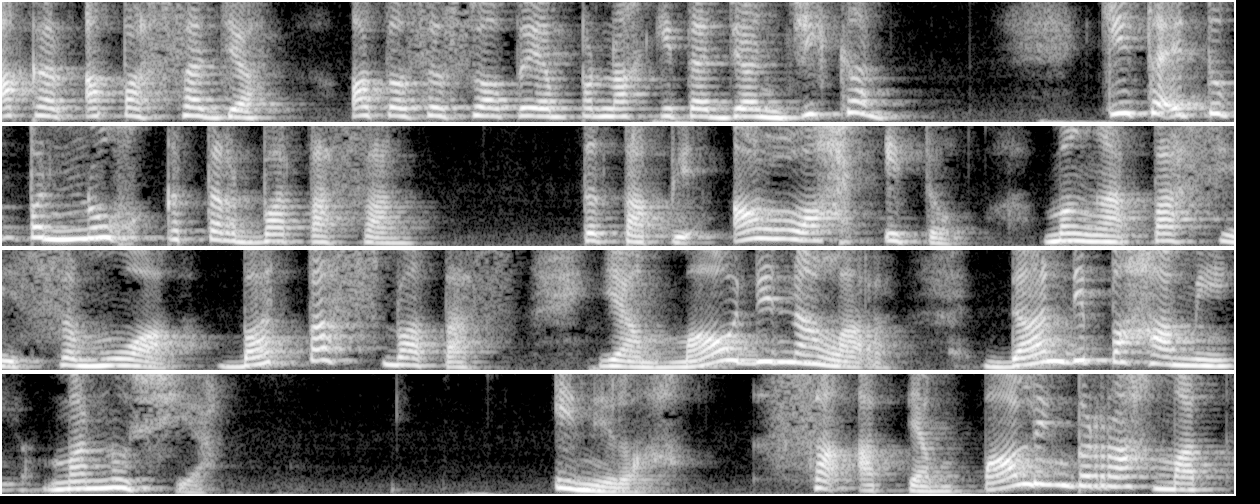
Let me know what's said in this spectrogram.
akan apa saja atau sesuatu yang pernah kita janjikan. Kita itu penuh keterbatasan, tetapi Allah itu mengatasi semua batas-batas yang mau dinalar dan dipahami manusia. Inilah saat yang paling berahmat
